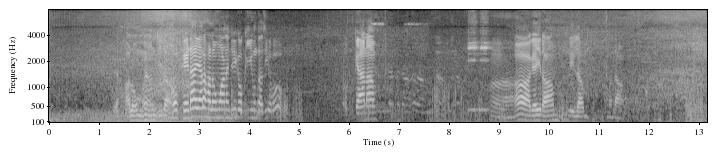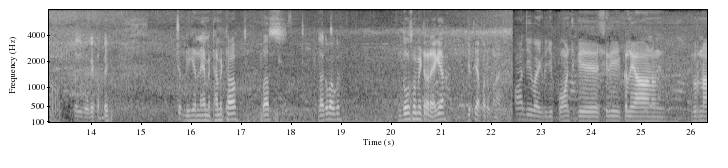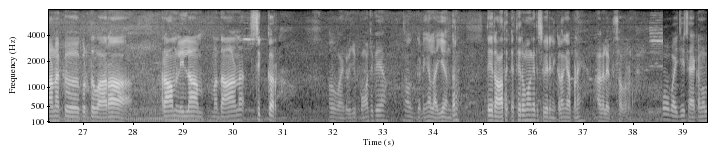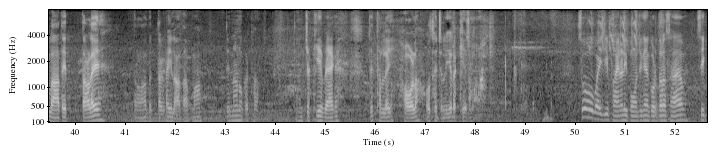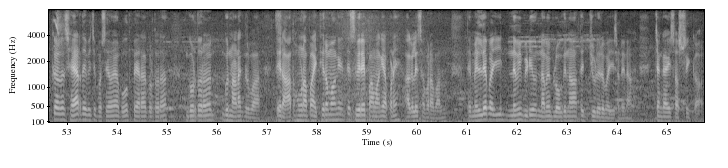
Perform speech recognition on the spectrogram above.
ਹਲੂਮਾਨ ਜੀ ਦਾ। ਉਹ ਕਿਹੜਾ ਯਾਰ ਹਲੂਮਾਨ ਜੀ ਕੋ ਕੀ ਹੁੰਦਾ ਸੀ ਉਹ? ਉਹ ਕਿਆ ਨਾਮ? ਹਾਂ ਆ ਗਿਆ ਜੀ ਰਾਮ ਲੀਲਾ ਮੈਦਾਨ। ਤੋਂ ਹੋ ਗਏ ਖੱਬੇ। ਚੱਲੀ ਜਾਂਦੇ ਮਿੱਠਾ ਮਿੱਠਾ। ਬਸ ਲਗਭਗ 200 ਮੀਟਰ ਰਹਿ ਗਿਆ ਜਿੱਥੇ ਆਪਾਂ ਰੁਕਣਾ ਜੀ ਹਾਂਜੀ ਵਾਹਿਗੁਰੂ ਜੀ ਪਹੁੰਚ ਗਏ ਸ਼੍ਰੀ ਕਲਿਆਣ ਗੁਰੂ ਨਾਨਕ ਗੁਰਦੁਆਰਾ ਰਾਮਲੀਲਾ ਮੈਦਾਨ ਸਿੱਕਰ। ਉਹ ਵਾਹਿਗੁਰੂ ਜੀ ਪਹੁੰਚ ਗਏ ਆ। ਹੁਣ ਗੱਡੀਆਂ ਲਾਈਏ ਅੰਦਰ ਤੇ ਰਾਤ ਇੱਥੇ ਰਵਾਂਗੇ ਤੇ ਸਵੇਰੇ ਨਿਕਲਾਂਗੇ ਆਪਣੇ ਅਗਲੇ ਸਫ਼ਰ ਨੂੰ। ਉਹ ਬਾਈ ਜੀ ਸਾਈਕਲ ਨੂੰ ਲਾਤੇ ਤਾਲੇ, ਤਾਲਾ ਤਕੜਾ ਹੀ ਲਾਤਾ ਆਪਾਂ, ਤਿੰਨਾਂ ਨੂੰ ਇਕੱਠਾ। ਹੁਣ ਚੱਕੀਏ ਬੈਗ ਤੇ ਥੱਲੇ ਹੌਲ, ਉੱਥੇ ਚੱਲੀਏ ਰੱਖੀਏ ਸਮਾਨ। ਸੋ ਬਾਈ ਜੀ ਫਾਈਨਲੀ ਪਹੁੰਚ ਗਏ ਗੁਰਦੁਆਰਾ ਸਾਹਿਬ। ਸਿੱਕਰ ਸ਼ਹਿਰ ਦੇ ਵਿੱਚ ਵਸਿਆ ਹੋਇਆ ਬਹੁਤ ਪਿਆਰਾ ਗੁਰਦੁਆਰਾ ਗੁਰਦੁਆਰਾ ਗੁਰੂ ਨਾਨਕ ਦਰਬਾਰ। ਤੇ ਰਾਤ ਹੁਣ ਆਪਾਂ ਇੱਥੇ ਰਵਾਂਗੇ ਤੇ ਸਵੇਰੇ ਪਾਵਾਂਗੇ ਆਪਣੇ ਅਗਲੇ ਸਫ਼ਰਾਂ ਵੱਲ ਨੂੰ। ਤੇ ਮਿਲਦੇ ਭਾਜੀ ਨਵੀਂ ਵੀਡੀਓ ਨਵੇਂ ਬਲੌਗ ਦੇ ਨਾਲ ਤੇ ਜੁੜੇ ਰਹੋ ਭਾਜੀ ਸਾਡੇ ਨਾਲ। ਚੰਗਾ ਜੀ, ਸਤਿ ਸ਼੍ਰੀ ਅਕਾਲ।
